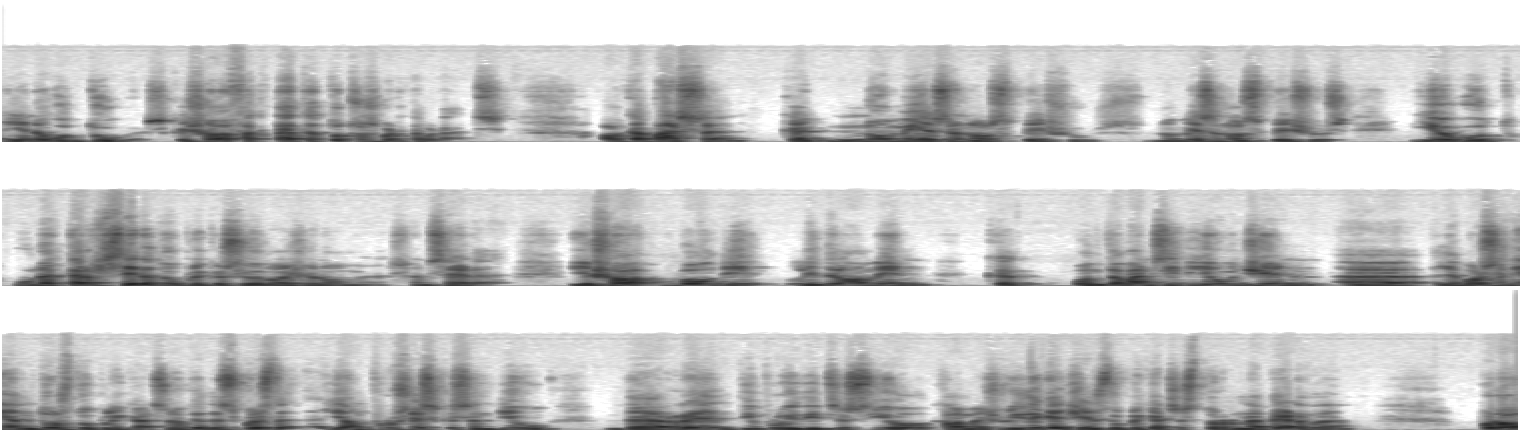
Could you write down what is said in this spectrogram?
hi han hagut dues, que això ha afectat a tots els vertebrats. El que passa que només en els peixos, només en els peixos, hi ha hagut una tercera duplicació del genoma sencera. I això vol dir, literalment, que on abans hi havia un gen, eh, llavors n'hi ha dos duplicats. No? Que després de, hi ha un procés que se'n diu de rediploidització, que la majoria d'aquests gens duplicats es tornen a perdre, però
